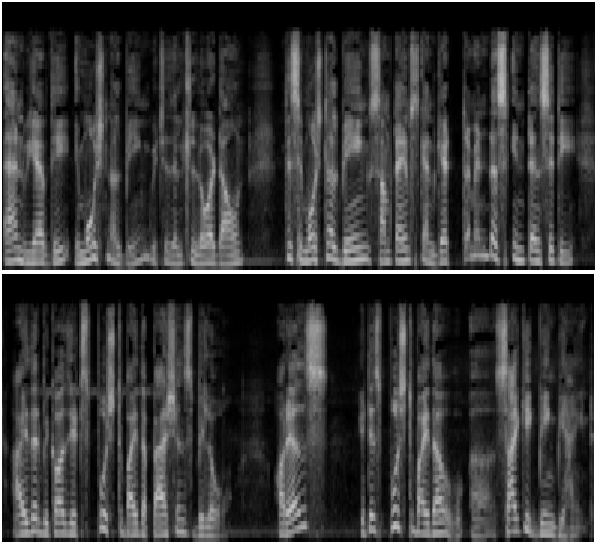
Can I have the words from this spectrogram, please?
And we have the emotional being, which is a little lower down. this emotional being sometimes can get tremendous intensity either because it's pushed by the passions below or else it is pushed by the uh, psychic being behind.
